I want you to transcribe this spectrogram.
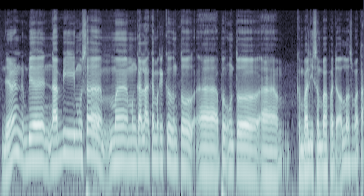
dia dia Nabi Musa me, menggalakkan mereka untuk uh, apa untuk uh, kembali sembah pada Allah SWT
